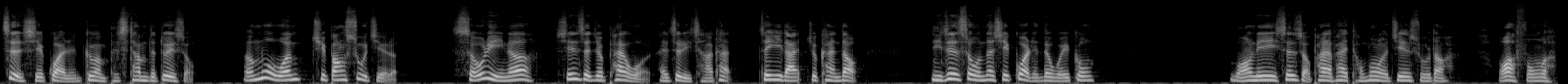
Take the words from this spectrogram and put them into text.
这些怪人根本不是他们的对手。而莫文去帮素解了，手里呢，先生就派我来这里查看。这一来就看到你正受那些怪人的围攻。”王林伸手拍了拍童风的肩，说道。哇，疯了！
